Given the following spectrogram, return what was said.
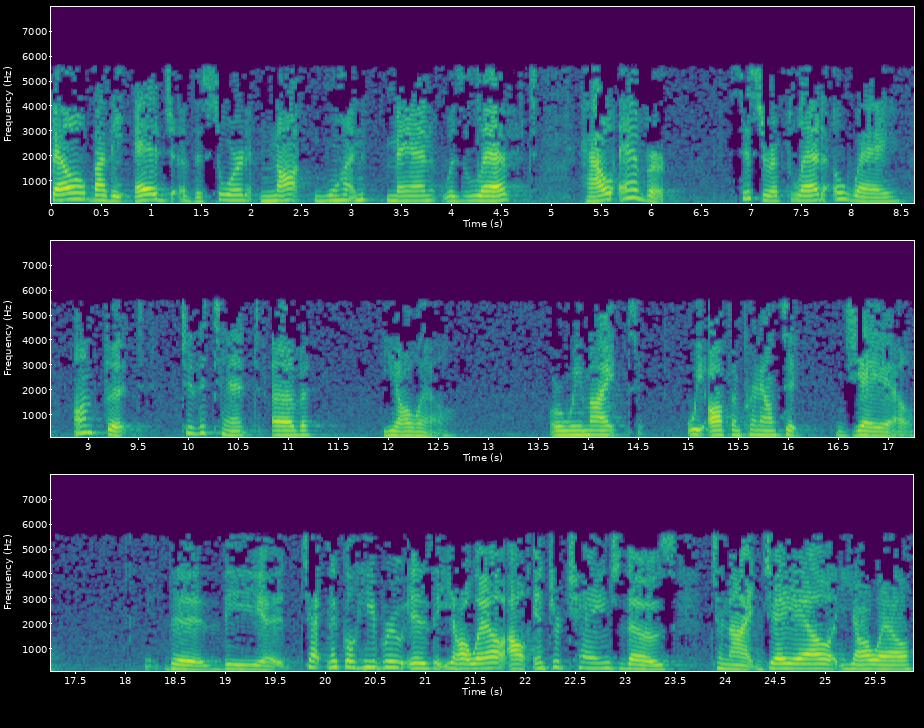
fell by the edge of the sword. Not one man was left. However, Sisera fled away on foot to the tent of Yael. Or we might, we often pronounce it Jael. The, the uh, technical Hebrew is Yael. I'll interchange those tonight. Jael, Yael.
